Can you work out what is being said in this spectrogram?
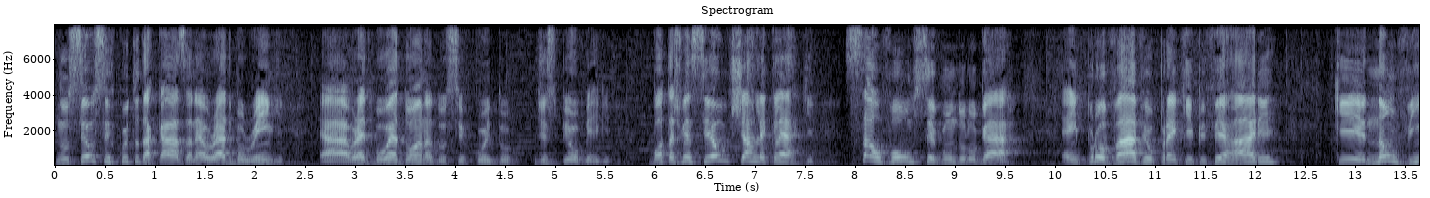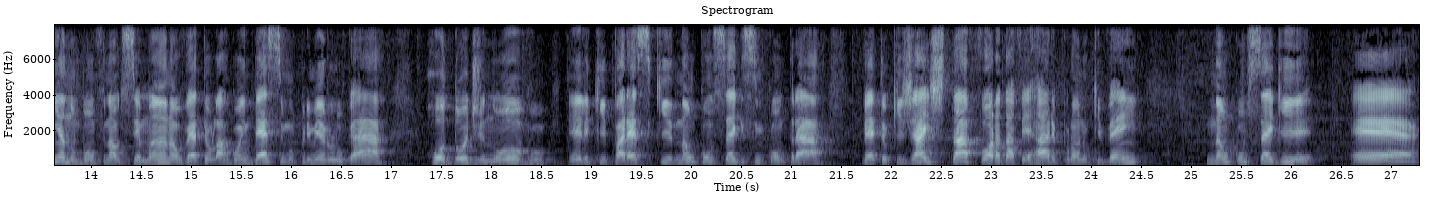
no seu circuito da casa, né, o Red Bull Ring. A Red Bull é dona do circuito de Spielberg. Bottas venceu, Charles Leclerc salvou o segundo lugar. É improvável para a equipe Ferrari, que não vinha num bom final de semana. O Vettel largou em 11 lugar, rodou de novo. Ele que parece que não consegue se encontrar. Vettel que já está fora da Ferrari para o ano que vem, não consegue é,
